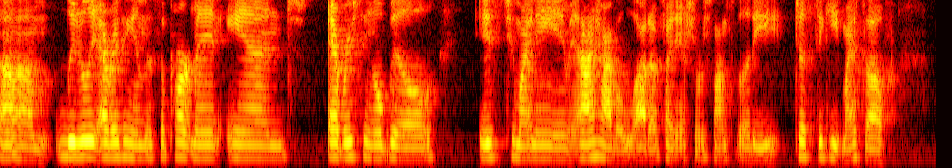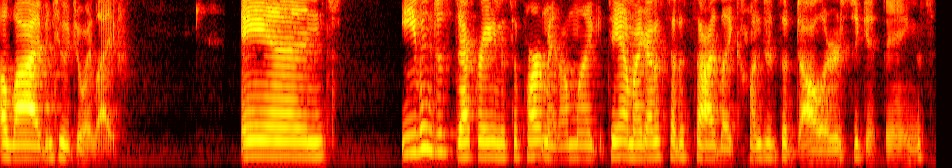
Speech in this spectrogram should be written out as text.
um, literally everything in this apartment, and every single bill is to my name. And I have a lot of financial responsibility just to keep myself alive and to enjoy life. And even just decorating this apartment, I'm like, damn, I gotta set aside like hundreds of dollars to get things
